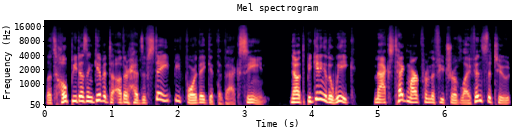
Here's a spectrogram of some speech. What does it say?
Let's hope he doesn't give it to other heads of state before they get the vaccine. Now, at the beginning of the week, Max Tegmark from the Future of Life Institute,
